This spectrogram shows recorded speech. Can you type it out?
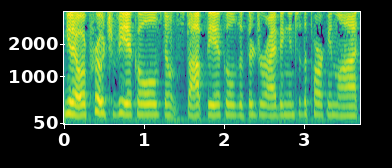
you know approach vehicles. Don't stop vehicles if they're driving into the parking lot.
